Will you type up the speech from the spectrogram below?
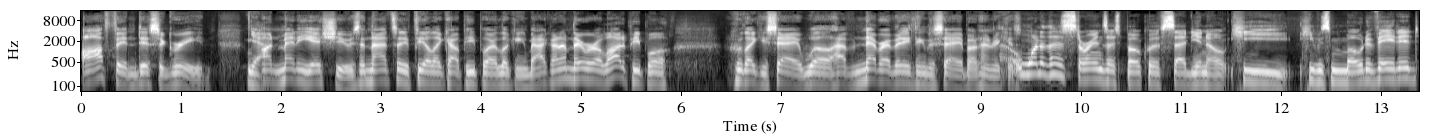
often disagreed yeah. on many issues, and that's I feel like how people are looking back on him. There were a lot of people who, like you say, will have never have anything to say about Henry Kissinger. One of the historians I spoke with said, you know, he he was motivated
